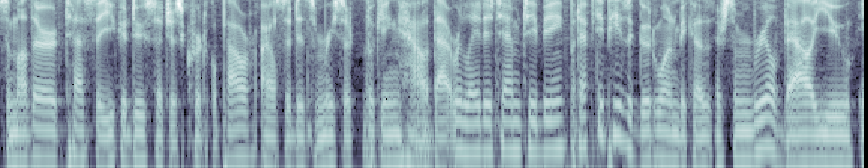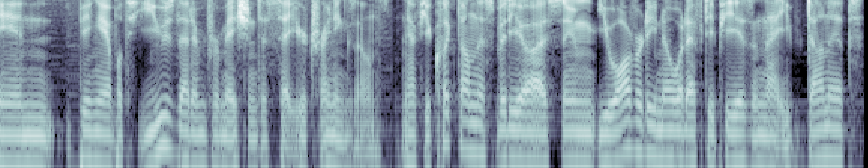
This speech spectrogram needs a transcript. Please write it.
some other tests that you could do, such as critical power. I also did some research looking how that related to MTB. But FTP is a good one because there's some real value in being able to use that information to set your training zones. Now, if you clicked on this video, I assume you already know what FTP is and that you've done it.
